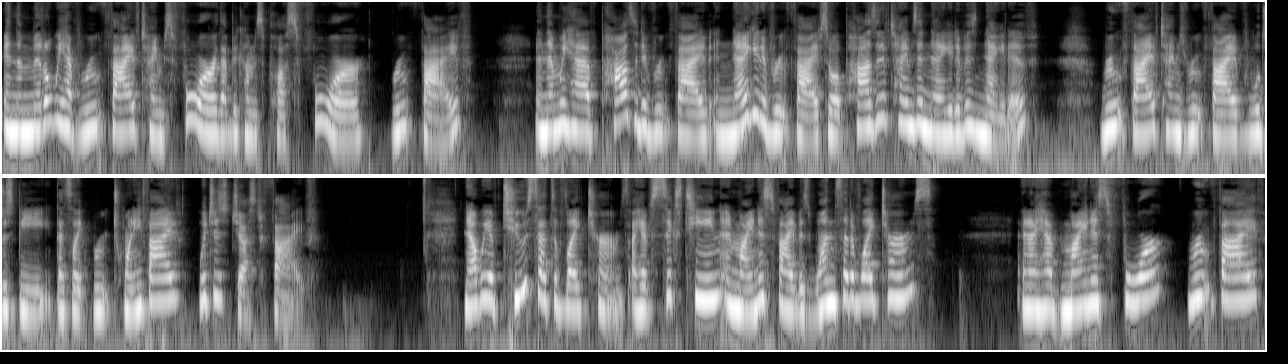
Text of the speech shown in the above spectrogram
In the middle, we have root 5 times 4, that becomes plus 4 root 5. And then we have positive root 5 and negative root 5. So a positive times a negative is negative. Root 5 times root 5 will just be, that's like root 25, which is just 5. Now we have two sets of like terms. I have 16 and minus 5 is one set of like terms. And I have minus 4 root 5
